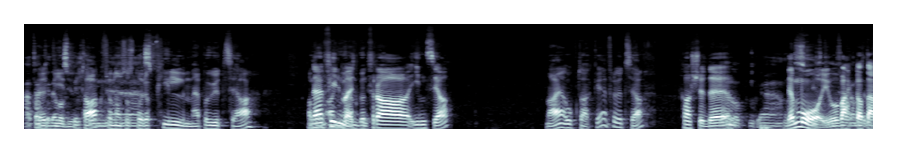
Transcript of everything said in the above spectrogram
Jeg Det er tenker et det var videoopptak inn fra noen som eh, står og filmer på utsida? Nei, filmer ikke den fra innsida? Nei, opptaket er fra utsida. Kanskje det det Det må jo vært at de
